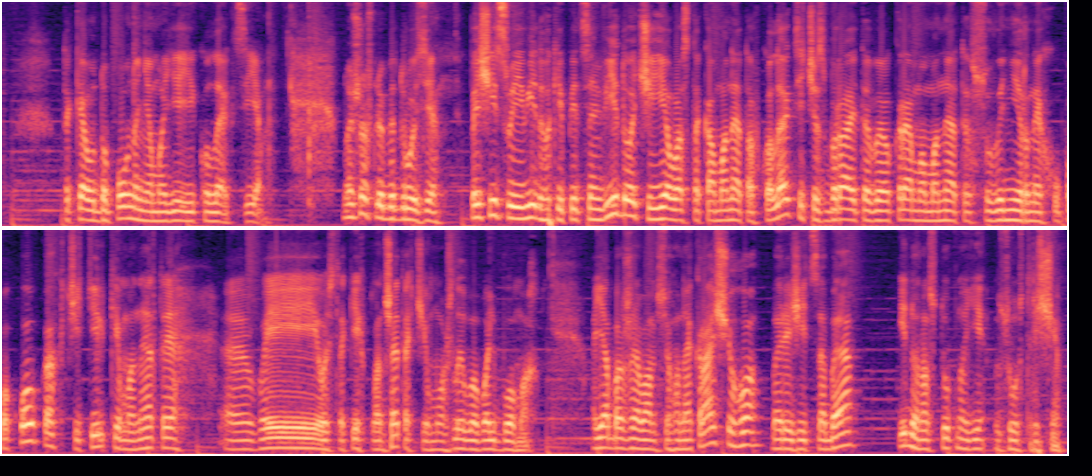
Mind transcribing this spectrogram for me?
таке от доповнення моєї колекції. Ну що ж, любі друзі, пишіть свої відгуки під цим відео, чи є у вас така монета в колекції, чи збираєте ви окремо монети в сувенірних упаковках, чи тільки монети е, в ось таких планшетах, чи, можливо, в альбомах. А я бажаю вам всього найкращого, бережіть себе і до наступної зустрічі.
